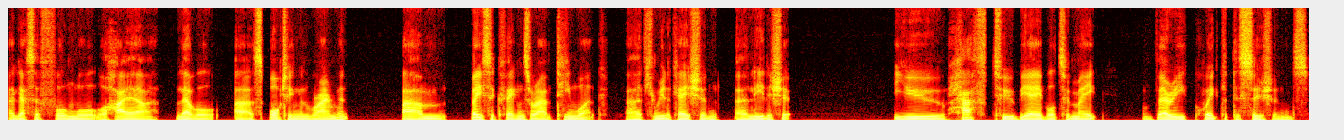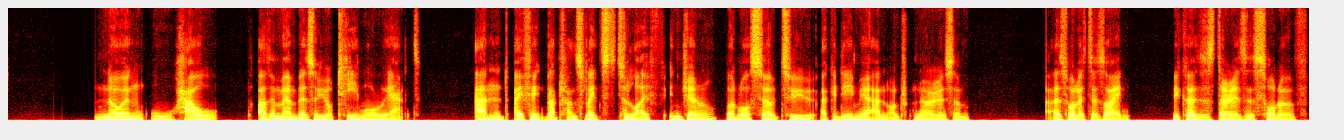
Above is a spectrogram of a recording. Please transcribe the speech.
I guess, a formal or higher level uh, sporting environment. Um, basic things around teamwork, uh, communication, uh, leadership. You have to be able to make very quick decisions, knowing how other members of your team will react. And I think that translates to life in general, but also to academia and entrepreneurship, as well as design, because there is a sort of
